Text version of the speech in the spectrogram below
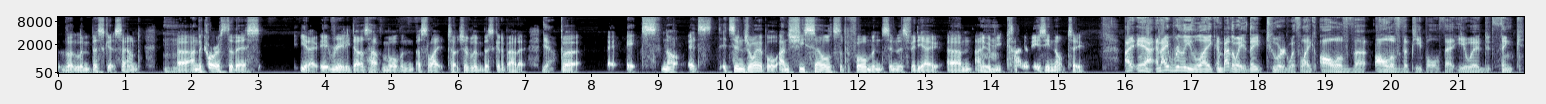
the Limp Bizkit sound, uh, and the chorus to this, you know, it really does have more than a slight touch of Limp Bizkit about it. Yeah. but it's not. It's it's enjoyable, and she sells the performance in this video, um, and it would be kind of easy not to. I yeah, and I really like. And by the way, they toured with like all of the all of the people that you would think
